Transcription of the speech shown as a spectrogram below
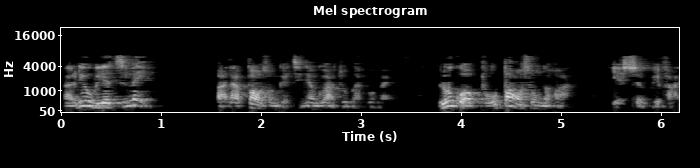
啊，六个月之内把它报送给城乡规划主管部门，如果不报送的话也是违法的。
